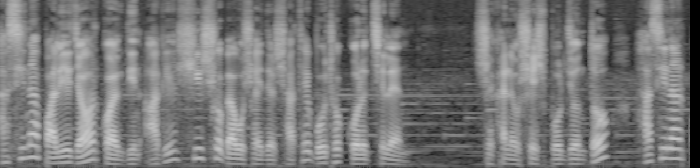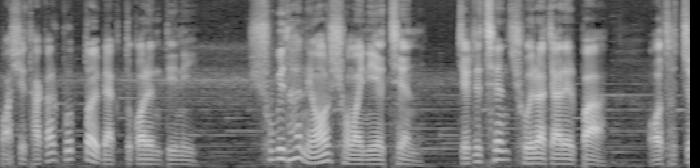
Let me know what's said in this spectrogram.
হাসিনা পালিয়ে যাওয়ার কয়েকদিন আগে শীর্ষ ব্যবসায়ীদের সাথে বৈঠক করেছিলেন। সেখানেও শেষ পর্যন্ত হাসিনার পাশে থাকার প্রত্যয় ব্যক্ত করেন তিনি। সুবিধা নেওয়ার সময় নিয়েছেন, চেটেছেন স্বৈরাচারের পা। অথচ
